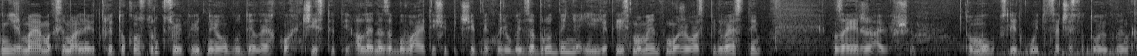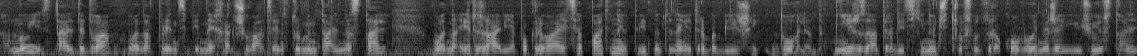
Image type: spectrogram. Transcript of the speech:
Ніж має максимально відкриту конструкцію, відповідно його буде легко чистити. Але не забувайте, що підшипник не любить забруднення і в якийсь момент може вас підвести, заіржавівши. Тому слідкуйте за чистотою клинка. Ну і сталь D2, вона в принципі не харчова, це інструментальна сталь. Вона іржавіє, покривається патиною, відповідно до неї треба більший догляд, ніж за традиційною 440-ю нержавіючою сталлю.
